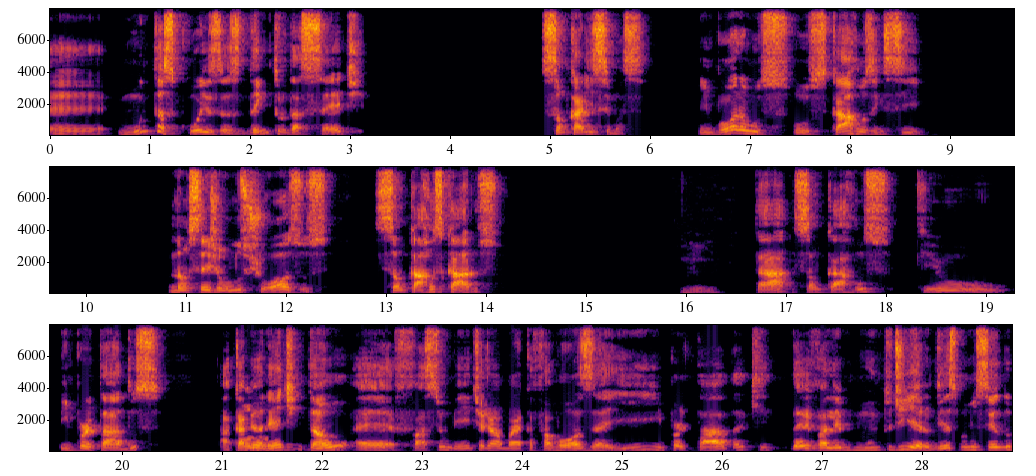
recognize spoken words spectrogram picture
é, muitas coisas dentro da sede são caríssimas. Embora os, os carros em si não sejam luxuosos, são carros caros, Uhum. tá? São carros que o, o- importados. A caminhonete, então, é facilmente é de uma marca famosa aí, importada, que deve valer muito dinheiro, mesmo não sendo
